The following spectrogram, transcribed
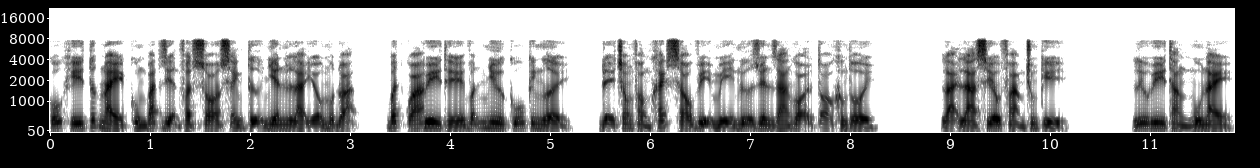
Cố khí tức này cùng bắt diện Phật so sánh tự nhiên là yếu một đoạn, bất quá uy thế vẫn như cũ kinh người, để trong phòng khách sáu vị mỹ nữ duyên dáng gọi to không thôi. Lại là siêu phàm trung kỳ. Lưu Huy thằng ngu này,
